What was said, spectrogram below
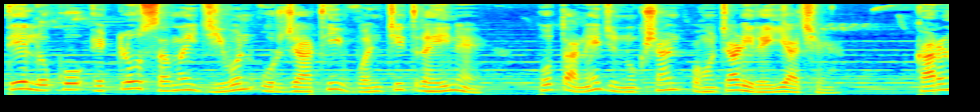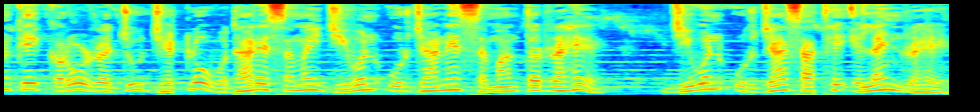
તે લોકો એટલો સમય જીવન ઉર્જાથી વંચિત રહીને પોતાને જ નુકસાન પહોંચાડી રહ્યા છે. કારણ કે કરોડરજ્જુ જેટલો વધારે સમય જીવન ઉર્જાને સમાંતર રહે, જીવન ઊર્જા સાથે એલાઇન રહે,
